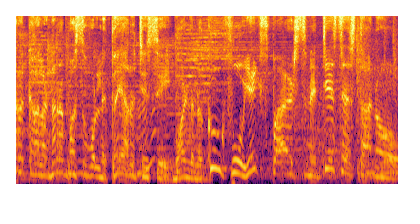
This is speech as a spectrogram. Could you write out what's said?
రకరకాల నరపశువుల్ని తయారు చేసి వాళ్ళను కుంఫు ఎక్స్పర్ట్స్ని చేసేస్తాను.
